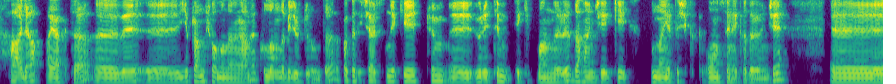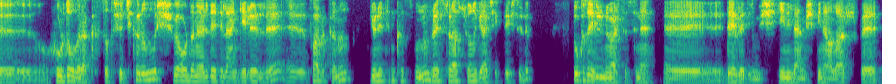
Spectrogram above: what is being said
hala ayakta e, ve e, yıpranmış olmalarına rağmen kullanılabilir durumda. Fakat içerisindeki tüm e, üretim ekipmanları daha önceki bundan yaklaşık 10 sene kadar önce e, hurda olarak satışa çıkarılmış ve oradan elde edilen gelirle e, fabrikanın yönetim kısmının restorasyonu gerçekleştirilip 9 Eylül Üniversitesi'ne e, devredilmiş, yenilenmiş binalar ve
